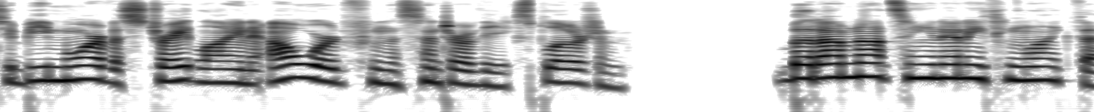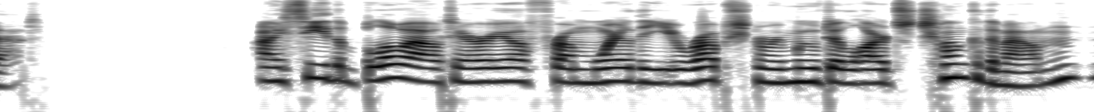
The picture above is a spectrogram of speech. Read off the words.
to be more of a straight line outward from the center of the explosion. But I'm not seeing anything like that. I see the blowout area from where the eruption removed a large chunk of the mountain.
